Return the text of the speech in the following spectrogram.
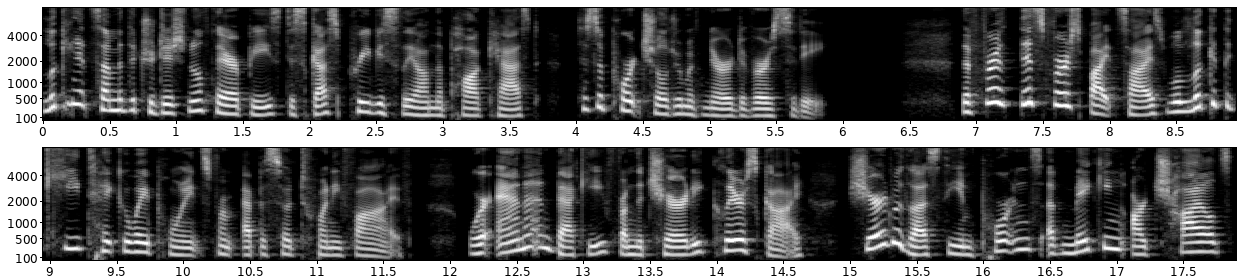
looking at some of the traditional therapies discussed previously on the podcast to support children with neurodiversity. The first, this first bite size will look at the key takeaway points from episode 25, where Anna and Becky from the charity ClearSky shared with us the importance of making our child's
